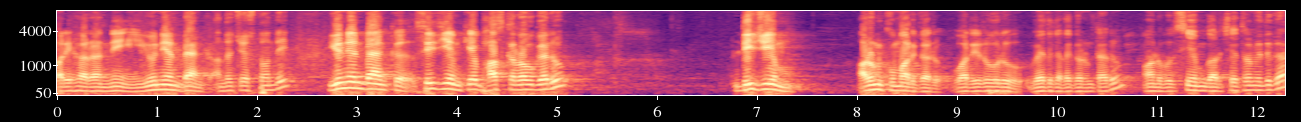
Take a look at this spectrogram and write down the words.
పరిహారాన్ని యూనియన్ బ్యాంక్ అందజేస్తోంది Union Bank CGM K Bhaskar Rao గారు డీజీఎం అరుణ్ కుమార్ గారు వారిరువురు వేదిక దగ్గర ఉంటారు ఆనరబుల్ సీఎం గారు చేతుల మీదుగా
